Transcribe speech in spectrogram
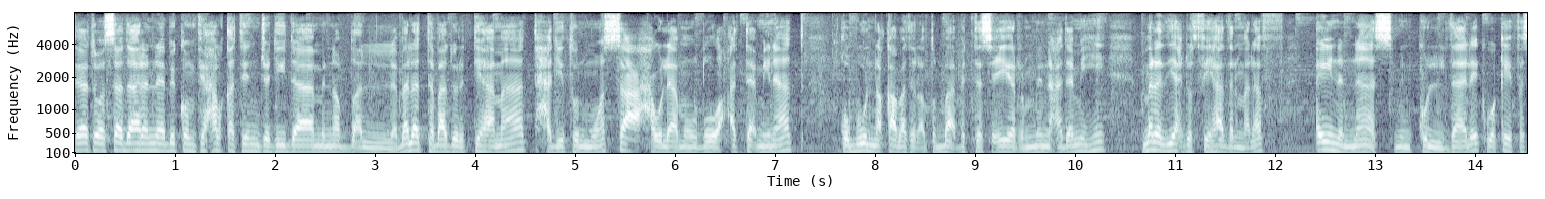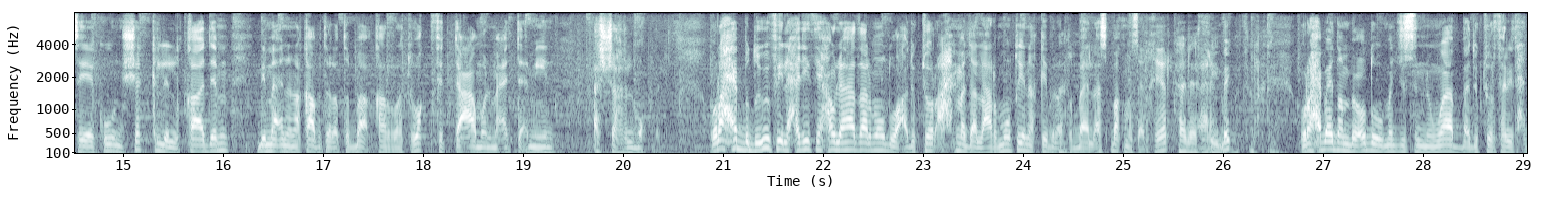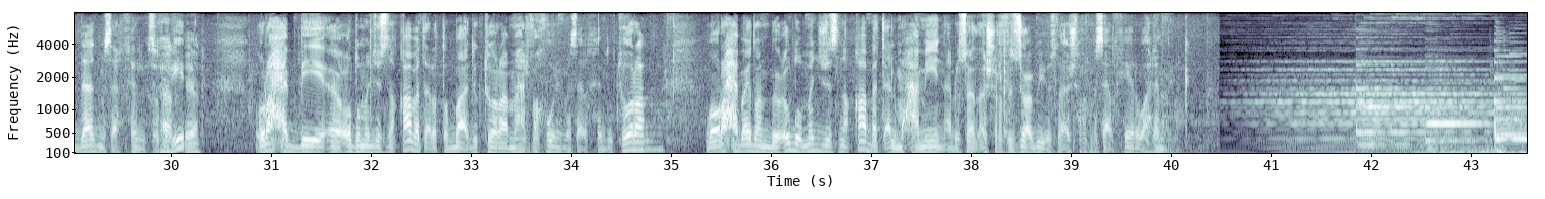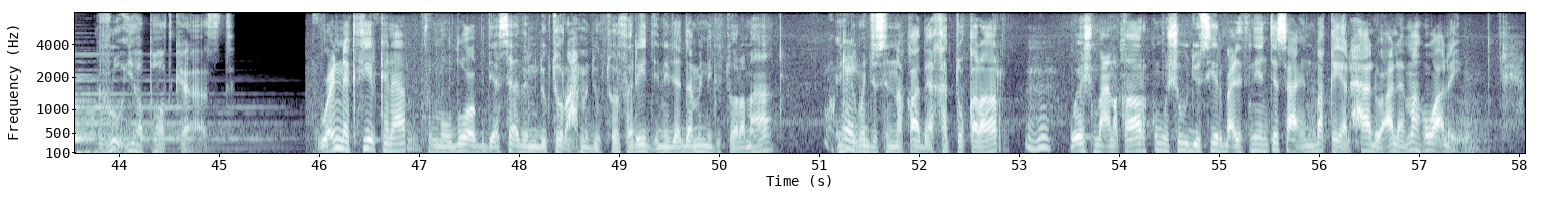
سيادة والسادة أهلا بكم في حلقة جديدة من نبض البلد. تبادل اتهامات حديث موسع حول موضوع التأمينات قبول نقابة الأطباء بالتسعير من عدمه. ما الذي يحدث في هذا الملف؟ أين الناس من كل ذلك؟ وكيف سيكون شكل القادم؟ بما أن نقابة الأطباء قررت وقف التعامل مع التأمين الشهر المقبل. ارحب بضيوفي للحديث حول هذا الموضوع. دكتور أحمد العرموطي نقيب الأطباء الأسبق. مساء الخير. هلا أهلا بك. أرحب أيضا بعضو مجلس النواب دكتور فريد حداد. مساء الخير دكتور فريد. أرحب بعضو مجلس نقابة الأطباء دكتورة مها الفخوري مساء الخير دكتورة. وأرحب أيضا بعضو مجلس نقابة المحامين. الأستاذ أشرف الزعبي. أستاذ أشرف مساء الخير واهلا بك. رؤيا بودكاست. وعندنا كثير كلام في الموضوع. وبدي أستأذن الدكتور أحمد دكتور فريد إني بدي أبدأ منك دكتورة مها. أوكي. أنتم مجلس النقابة أخذتوا قرار؟ وإيش معنى قراركم؟ وشو بده يصير بعد 2 9 إن بقي الحال على ما هو عليه؟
